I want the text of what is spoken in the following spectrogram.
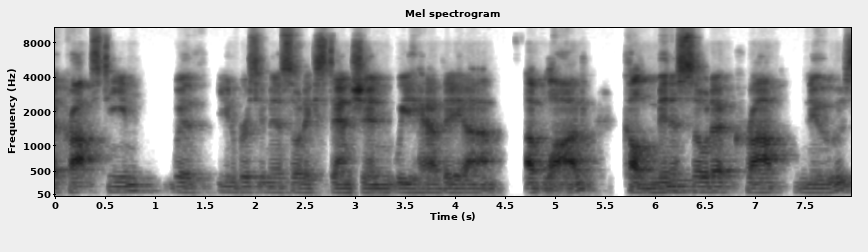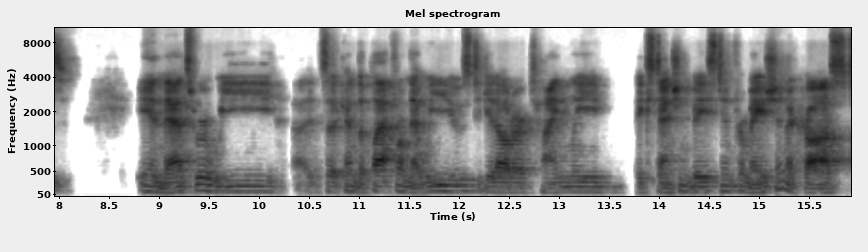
the crops team with University of Minnesota Extension, we have a uh, a blog called Minnesota Crop News, and that's where we uh, it's a kind of the platform that we use to get out our timely extension based information across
